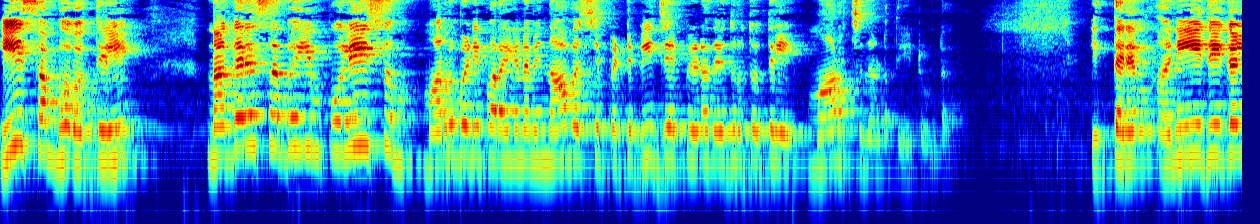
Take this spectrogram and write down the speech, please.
ഈ സംഭവത്തിൽ നഗരസഭയും പോലീസും മറുപടി പറയണമെന്ന് ആവശ്യപ്പെട്ട് ബി ജെ പിയുടെ നേതൃത്വത്തിൽ മാർച്ച് നടത്തിയിട്ടുണ്ട്. ഇത്തരം അനീതികൾ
